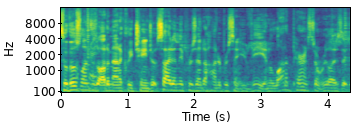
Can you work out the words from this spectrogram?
so those lenses okay. automatically change outside and they present 100% UV. And a lot of parents don't realize that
